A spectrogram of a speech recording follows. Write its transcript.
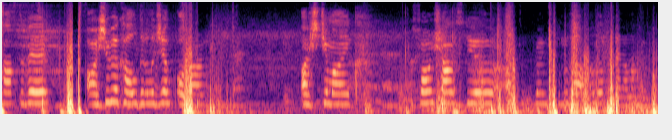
kalktı ve arşive kaldırılacak olan Aşçı Mike son şans diyor. Artık bence bunu da alın. Ben alamıyorum.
